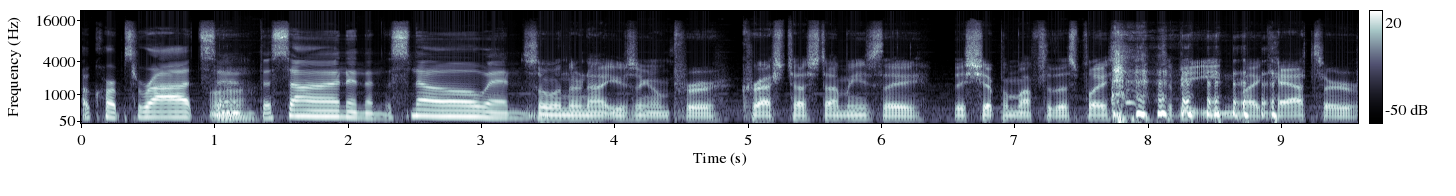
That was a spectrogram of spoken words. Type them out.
a corpse rots Uh-huh. and the sun and then the snow and So when they're not using them for crash test dummies, they they ship them off to this place to be eaten by cats or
